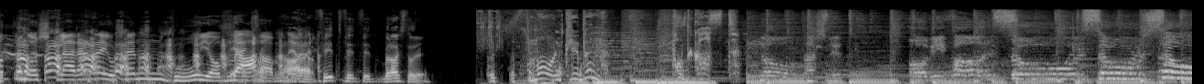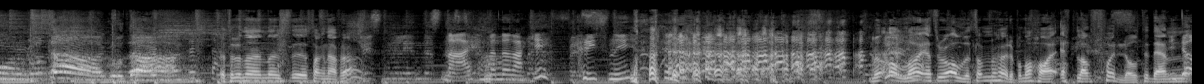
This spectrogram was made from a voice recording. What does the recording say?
at norsklæreren har gjort en god jobb med eksamen i Ja, år. ja, fint, fint, fint. Bra historie. Morgenklubben. Podkast. Nå tar slutt, og vi får sol, sol, sol. God dag, god dag. Vet du hvor den sangen er fra? Nei, men den er ikke kliss ny. Men alle, jeg tror alle som hører på nå, har et eller annet forhold til den. Ja.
